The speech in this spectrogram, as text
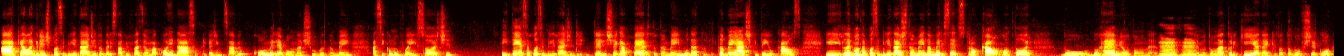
há aquela grande possibilidade do Verstappen fazer uma corridaça, porque a gente sabe como ele é bom na chuva também, assim como foi em Sochi. E tem essa possibilidade de, dele chegar perto também e mudar tudo. Também acho que tem o caos e levanta a possibilidade também da Mercedes trocar o motor do, do Hamilton, né? Uhum. Do Hamilton na Turquia, né? Que o Toto Wolff chegou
